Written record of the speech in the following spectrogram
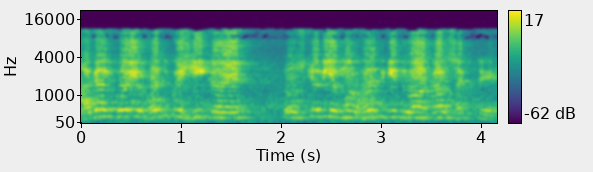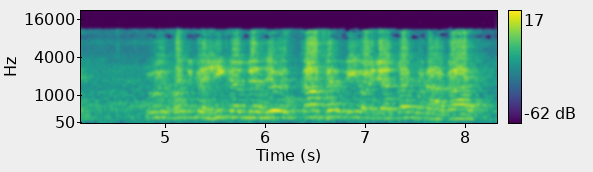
اگر کوئی خودکشی کرے تو اس کے لیے مغفرت کی دعا کر سکتے ہیں۔ کیونکہ خودکشی کرنے سے وہ کافر بھی ہو جاتا، گناہگار۔ ہے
